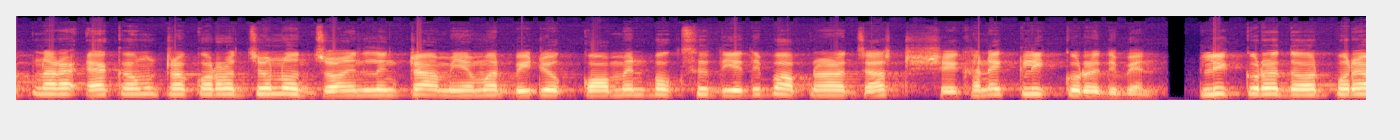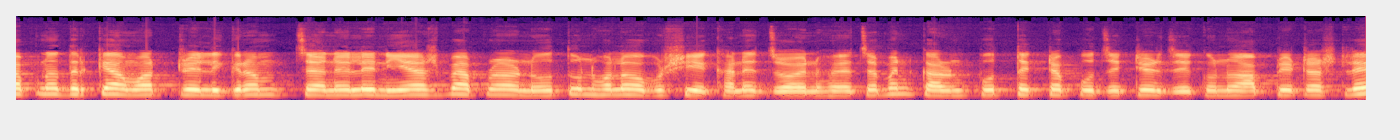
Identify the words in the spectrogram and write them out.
আপনারা অ্যাকাউন্টটা করার জন্য জয়েন লিঙ্কটা আমি আমার ভিডিও কমেন্ট বক্সে দিয়ে দিব, আপনারা জাস্ট সেখানে ক্লিক করে দিবেন। ক্লিক করে দেওয়ার পরে আপনাদেরকে আমার টেলিগ্রাম চ্যানেলে নিয়ে আসবে, আপনারা নতুন হলে অবশ্যই এখানে জয়েন হয়ে যাবেন, কারণ প্রত্যেকটা প্রজেক্টের যে কোনো আপডেট আসলে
